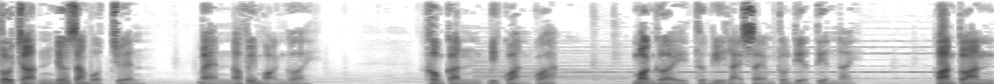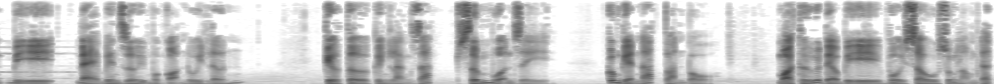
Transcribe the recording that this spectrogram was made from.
Tôi chợt nhớ ra một chuyện, bèn nói với mọi người. Không cần bi quan quá. Mọi người thử nghĩ lại xem thôn địa tiên này hoàn toàn bị đè bên dưới một ngọn núi lớn. kiểu tử kinh làng giáp sớm muộn gì cũng nghiền nát toàn bộ. Mọi thứ đều bị vùi sâu xuống lòng đất.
